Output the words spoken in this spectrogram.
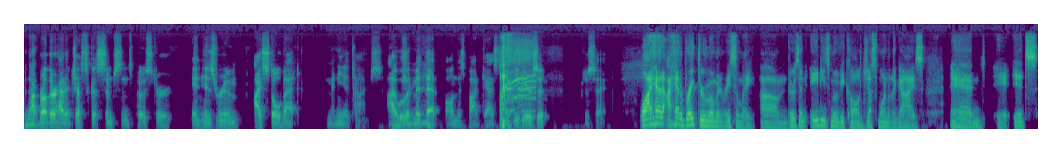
my brother had a Jessica Simpson's poster in his room. I stole that many a times. I I'm will sure admit that on this podcast. If he hears it, just say. Well, I had I had a breakthrough moment recently. Um, there's an '80s movie called Just One of the Guys, and it, it's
